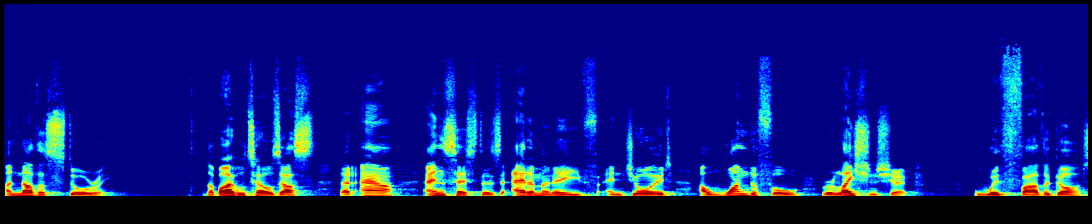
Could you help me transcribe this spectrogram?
another story. The Bible tells us that our ancestors, Adam and Eve, enjoyed a wonderful relationship with Father God,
